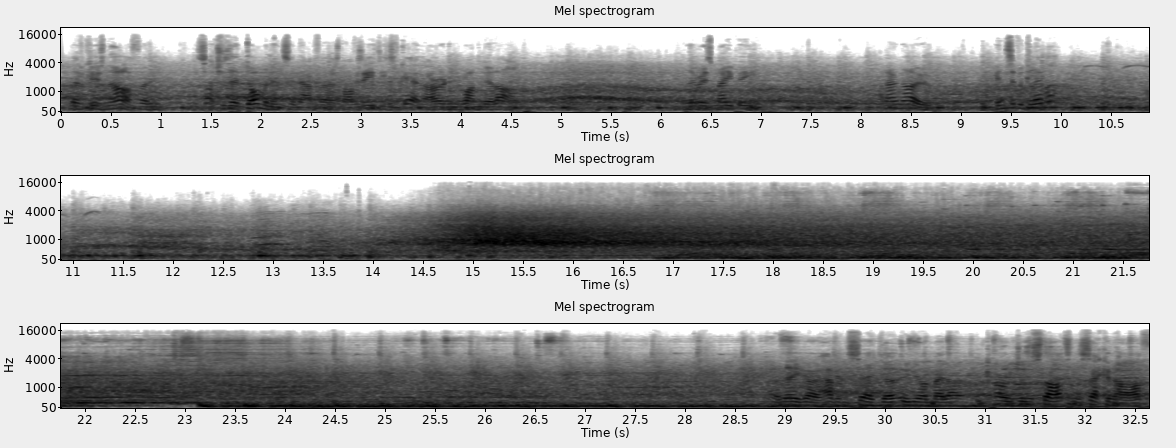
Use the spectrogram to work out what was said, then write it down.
Leverkusen half, and such as their dominance in that first half, it's easy to forget they're only 1 0 up. And there is maybe, I don't know, hints of a glimmer? And there you go, having said that Union made that encouraging start to the second half,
